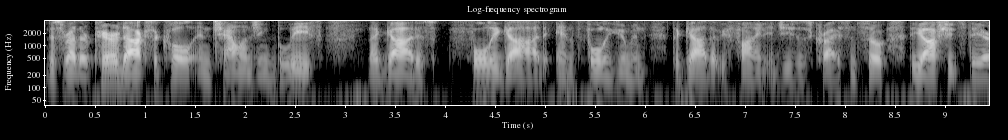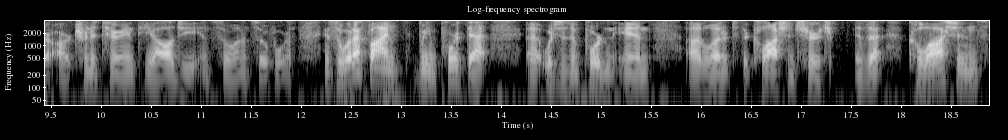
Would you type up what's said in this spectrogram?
this rather paradoxical and challenging belief that God is fully God and fully human, the God that we find in Jesus Christ. And so the offshoots there are Trinitarian theology and so on and so forth. And so what I find, if we import that, uh, which is important in uh, the letter to the Colossian church, is that Colossians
